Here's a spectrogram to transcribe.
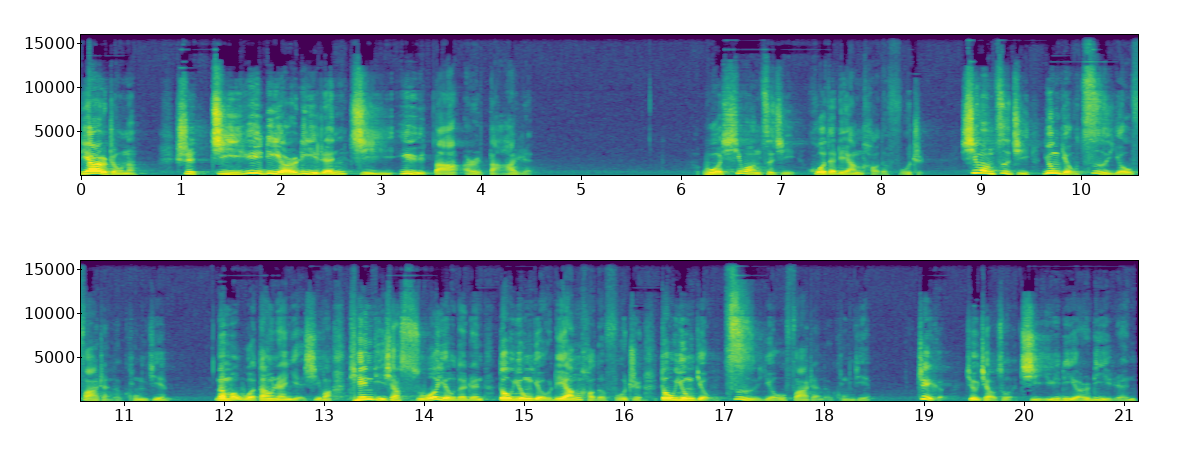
第二种呢，是己欲立而立人，己欲达而达人。我希望自己获得良好的福祉，希望自己拥有自由发展的空间。那么，我当然也希望天底下所有的人都拥有良好的福祉，都拥有自由发展的空间。这个就叫做己欲立而立人，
